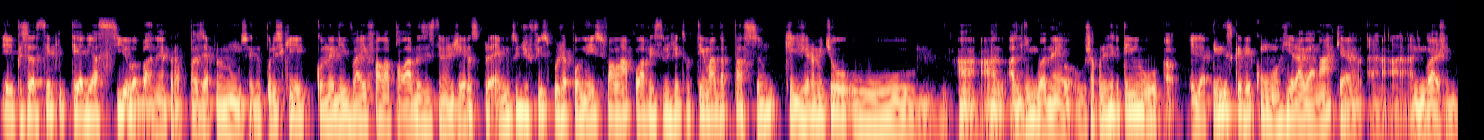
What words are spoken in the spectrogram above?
Ele precisa sempre ter ali a sílaba, né? Pra fazer a pronúncia. Então, por isso que quando ele vai falar palavras estrangeiras, é muito difícil pro japonês falar a palavra estrangeira. Então, tem uma adaptação, que geralmente o. o- a, a, a língua, né? O japonês ele tem. Ele aprende a escrever com o hiragana, que é a, a, a linguagem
